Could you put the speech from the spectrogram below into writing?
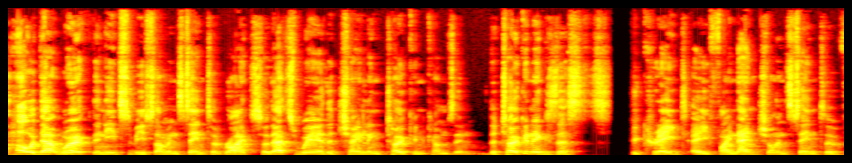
how would that work? There needs to be some incentive, right? So that's where the Chainlink token comes in. The token exists to create a financial incentive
